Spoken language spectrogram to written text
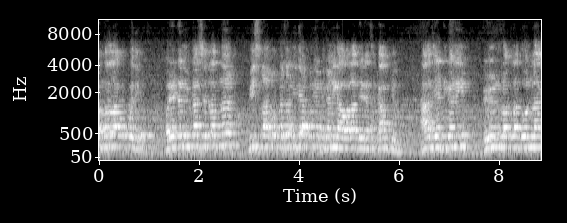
पंधरा लाख रुपये दिले. पर्यटन विकास क्षेत्रातनं वीस लाख रुपयाचा निधी आपण या ठिकाणी गावाला देण्याचं काम केलं. आज या ठिकाणी ब्लॉकला दोन लाख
